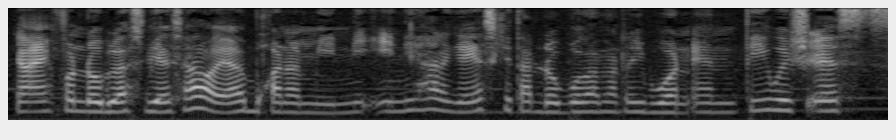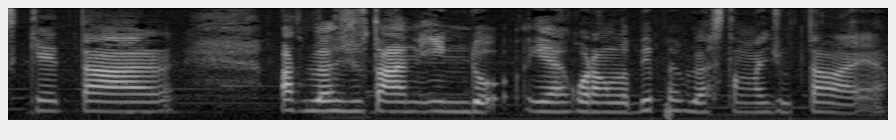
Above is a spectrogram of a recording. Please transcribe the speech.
yang iPhone 12 biasa loh ya bukan yang mini. Ini harganya sekitar 28 ribuan NT which is sekitar 14 jutaan Indo. Ya kurang lebih 14,5 juta lah ya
